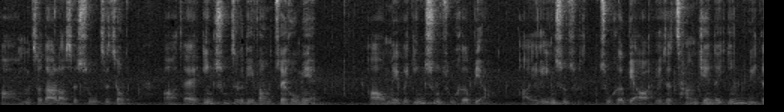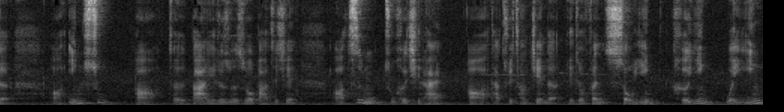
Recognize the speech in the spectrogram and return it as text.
啊，我们走到老师书之中啊，在因素这个地方最后面啊，我们有个因素组合表。啊，有个因素组组合表，也就是常见的英语的啊因素啊，这把也就是说把这些啊字母组合起来啊，它最常见的也就分首音、合音、尾音、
